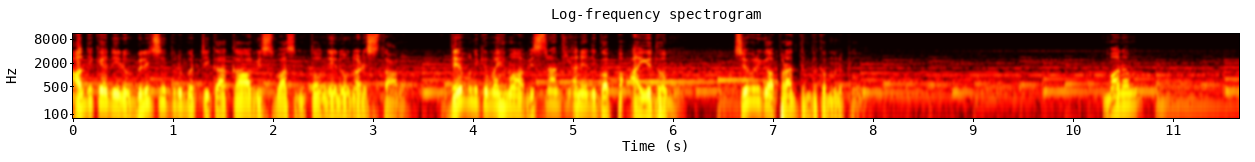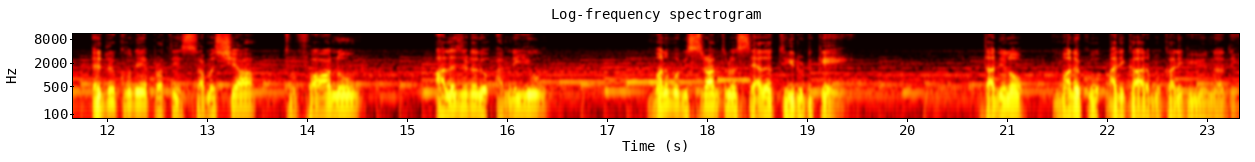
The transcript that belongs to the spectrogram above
అందుకే నేను విలిచిపుని బట్టి కాక విశ్వాసంతో నేను నడుస్తాను. దేవునికి మహిమ విశ్రాంతి అనేది గొప్ప ఆయుధము. చివరిగా ప్రార్థంపక మునుపు మనం ఎదుర్కొనే ప్రతి సమస్య తుఫాను అలజడులు అన్నీయు మనము విశ్రాంతిలో సేద తీరుడికే దానిలో మనకు అధికారము కలిగి ఉన్నది.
